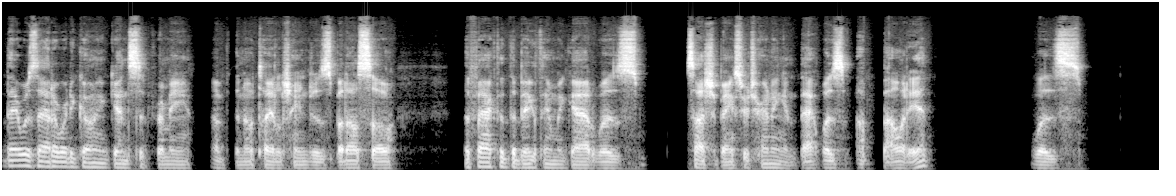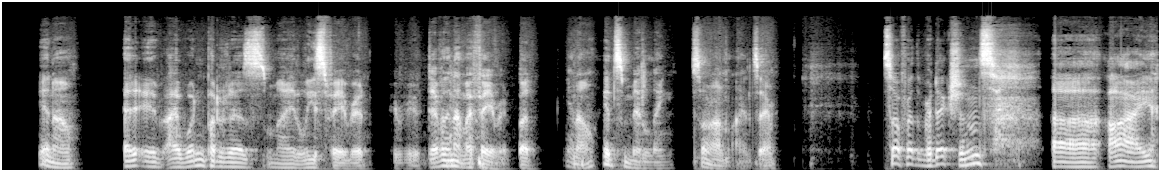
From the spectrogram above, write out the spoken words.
there was that already going against it for me of the no title changes, but also the fact that the big thing we got was Sasha Banks returning, and that was about it. Was, you know, it- I wouldn't put it as my least favorite. Definitely not my favorite, but you know, it's middling. So on lines there. So for the predictions, uh, I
